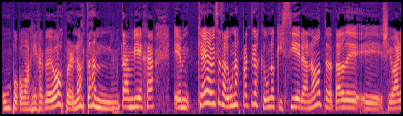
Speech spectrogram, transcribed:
un poco más vieja que vos, pero no tan, tan vieja, em, que hay a veces algunas prácticas que uno quisiera, ¿no? Tratar de eh, llevar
